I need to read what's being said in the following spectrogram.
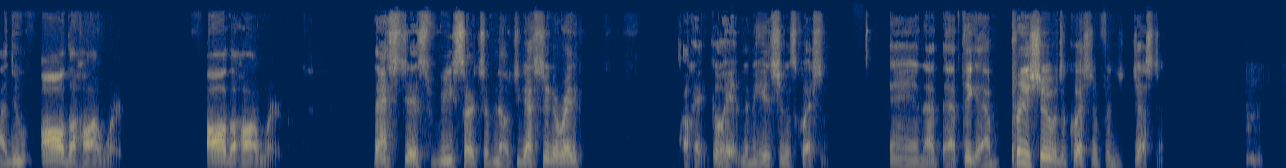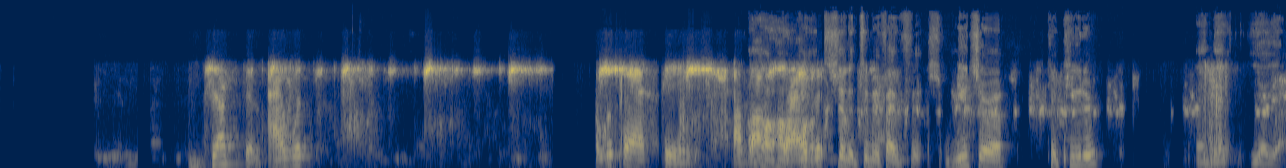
I do all the hard work, all the hard work. That's just research of notes. You got Sugar ready? Okay, go ahead. Let me hear Sugar's question. And I, I think I'm pretty sure it was a question for Justin. Justin, I would I was asking about hold, hold, hold private on. Sugar, do me a favor. Mute your computer. And then, yeah, yeah.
